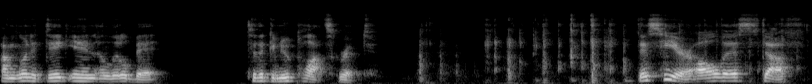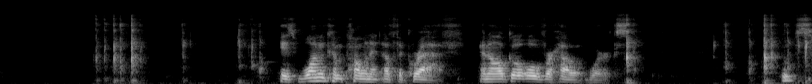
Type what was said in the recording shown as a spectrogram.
I'm going to dig in a little bit to the GNU plot script. This here, all this stuff, is one component of the graph, and I'll go over how it works. Oops.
